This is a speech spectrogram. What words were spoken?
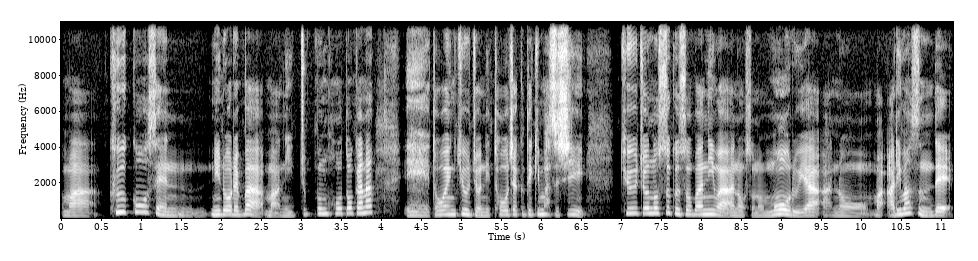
まあ、空港線に乗れば、まあ、20分ほどかな、えー、桃園球場に到着できますし球場のすぐそばにはあのそのモールやあの、まあ、ありますんで、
